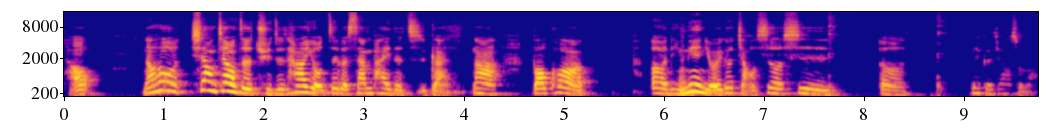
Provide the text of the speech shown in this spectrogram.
好，然后像这样子的曲子，它有这个三拍的质感。那包括呃，里面有一个角色是呃，那个叫什么？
